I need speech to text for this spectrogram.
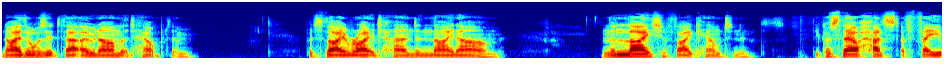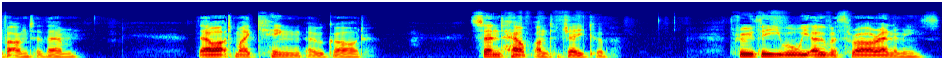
neither was it their own arm that helped them, but thy right hand and thine arm, and the light of thy countenance, because thou hadst a favour unto them. Thou art my King, O God. Send help unto Jacob. Through thee will we overthrow our enemies,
